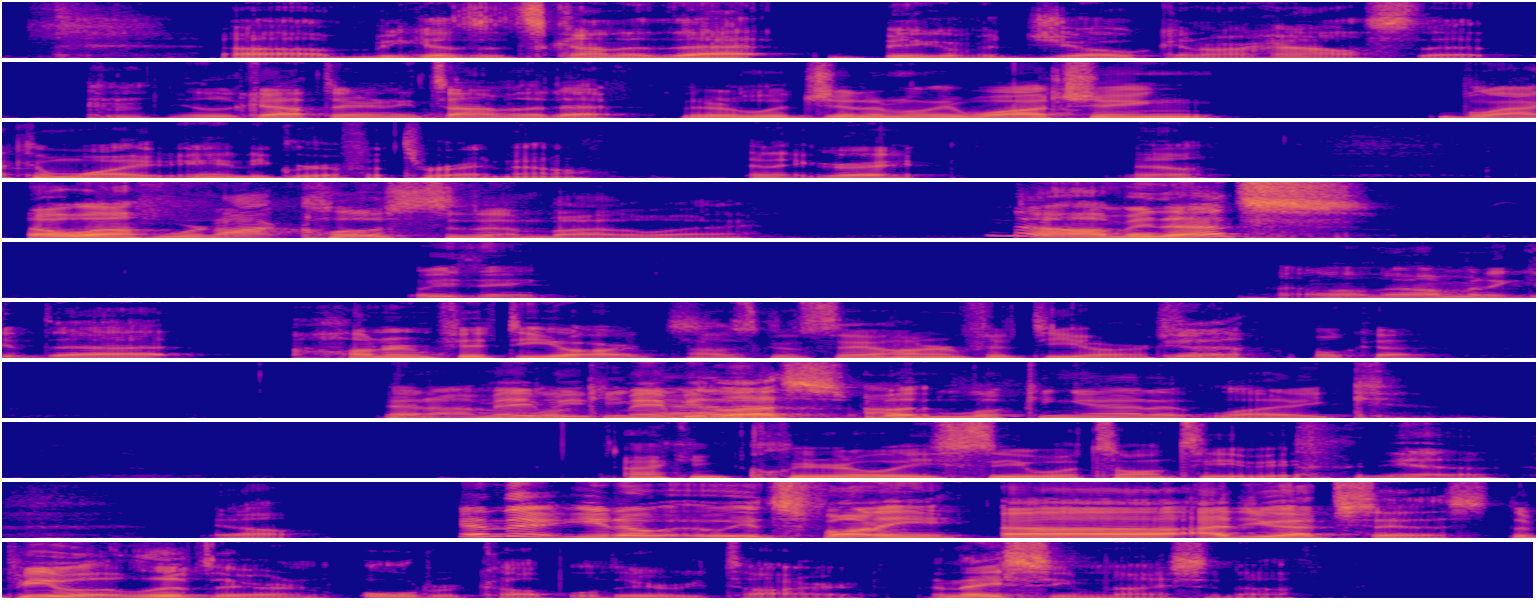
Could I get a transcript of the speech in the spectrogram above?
uh, because it's kind of that big of a joke in our house that you look out there any time of the day. They're legitimately watching black and white Andy Griffith right now. Isn't it great? Yeah. Oh well. We're not close to them, by the way. No, I mean that's. What do you think? I don't know. I'm going to give that 150 yards. I was going to say 150 yards. Yeah. Okay. And I'm Maybe- looking maybe at less, It, but- I'm looking at it like I can clearly see what's on TV. Yeah. Yeah. And then, you know, it's funny. Uh, I do have to say this. The people that live there, an older couple, they're retired and they seem nice enough.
